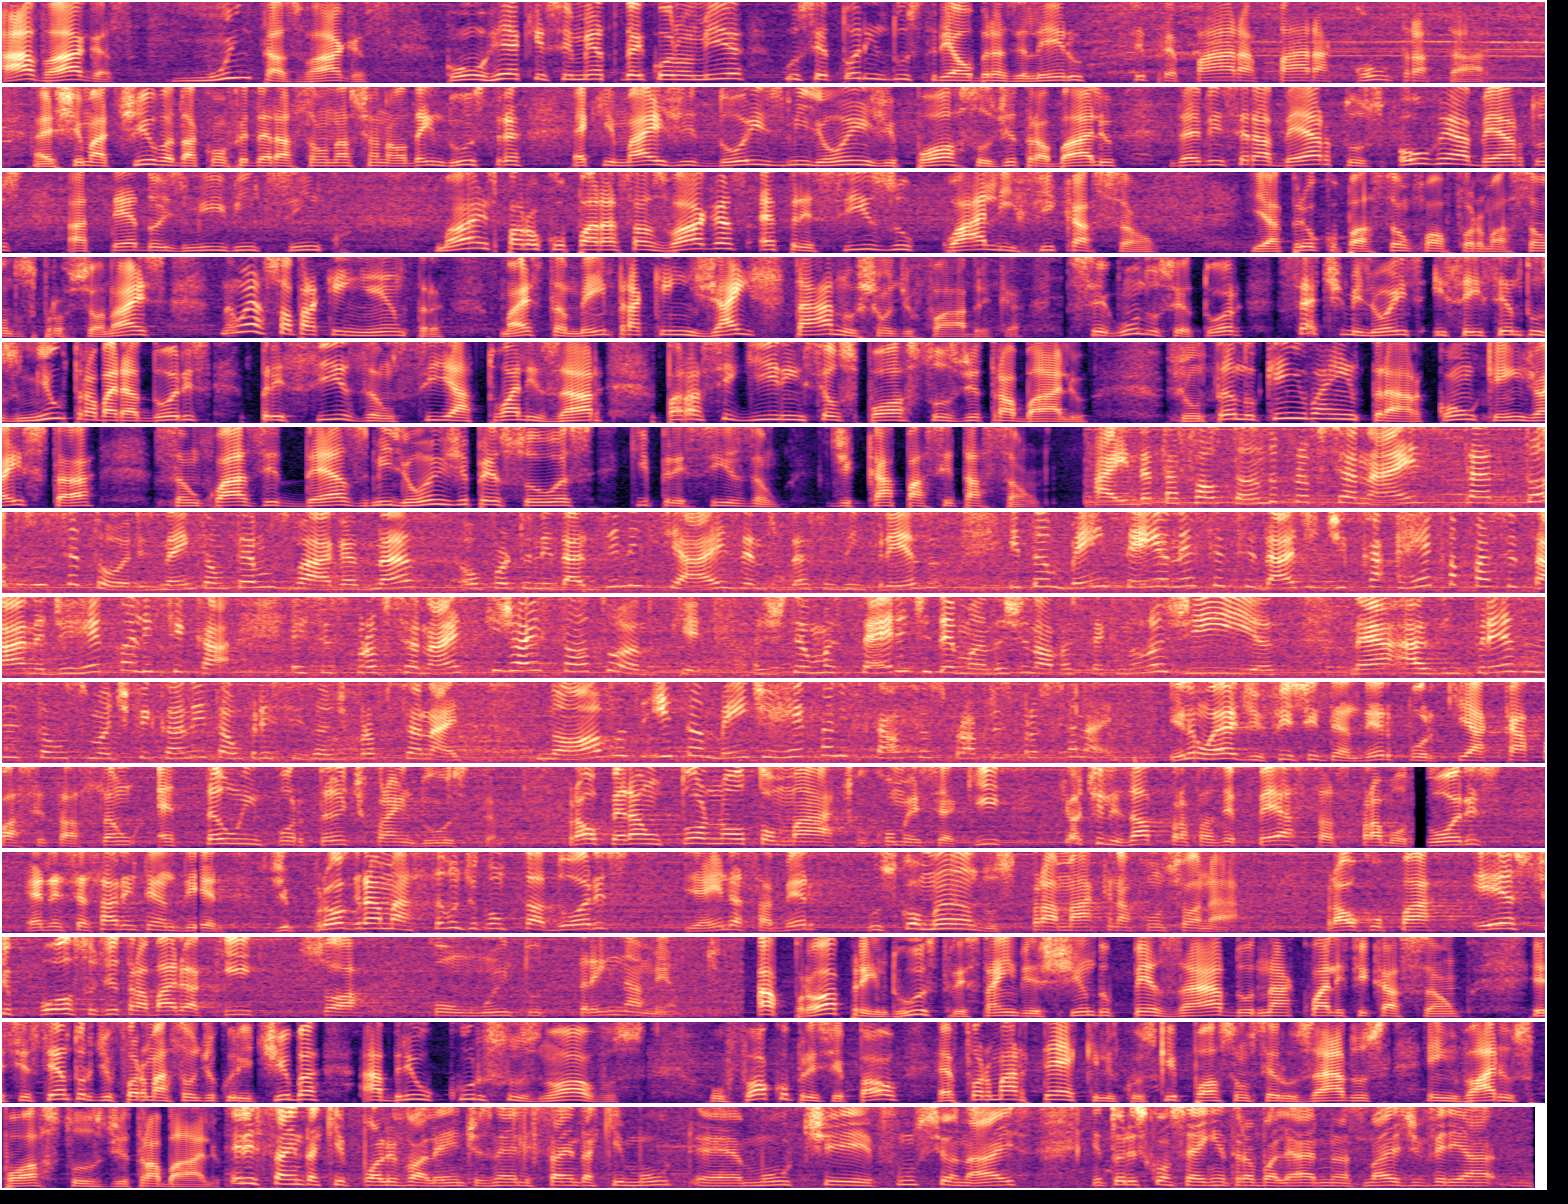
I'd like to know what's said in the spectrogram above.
Há vagas, muitas vagas. Com o reaquecimento da economia, o setor industrial brasileiro se prepara para contratar. A estimativa da Confederação Nacional da Indústria é que mais de 2 milhões de postos de trabalho devem ser abertos ou reabertos até 2025. Mas para ocupar essas vagas é preciso qualificação. E a preocupação com a formação dos profissionais não é só para quem entra, mas também para quem já está no chão de fábrica. Segundo o setor, 7 milhões e 600 mil trabalhadores precisam se atualizar para seguirem seus postos de trabalho. Juntando quem vai entrar com quem já está, são quase 10 milhões de pessoas que precisam de capacitação. Ainda está faltando profissionais para todos os setores, né? Então temos vagas nas oportunidades iniciais dentro dessas empresas e também tem a necessidade de recapacitar, né? de requalificar esses profissionais que já estão atuando, porque a gente tem uma série de demandas de novas tecnologias, né? As empresas estão se modificando, então precisam de profissionais novos e também de requalificar os seus próprios profissionais. E não é difícil entender por que a capacitação é tão importante para a indústria. Para operar um torno automático como esse aqui, que é utilizado para fazer peças para motores, é necessário entender de programação de computadores e ainda saber os comandos para a máquina funcionar. Para ocupar este posto de trabalho aqui, só com muito treinamento. A própria indústria está investindo pesado na qualificação. Esse centro de formação de Curitiba abriu cursos novos. O foco principal é formar técnicos que possam ser usados em vários postos de trabalho. Eles saem daqui polivalentes, né? eles saem daqui é, multifuncionais, então eles conseguem trabalhar nas mais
